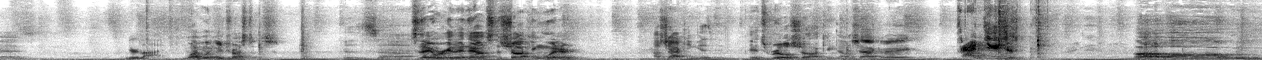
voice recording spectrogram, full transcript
Guys, You're live. Why wouldn't you trust us? because uh, Today we're going to announce the shocking winner. how shocking is it? It's real shocking. Don't shock me. Ah, Jesus! Oh!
